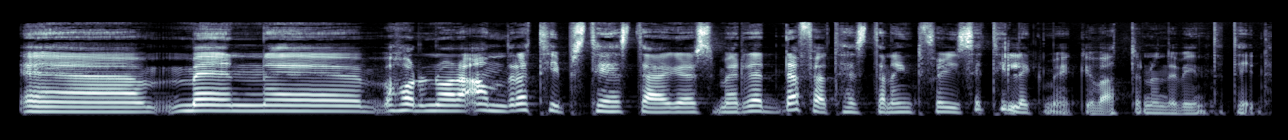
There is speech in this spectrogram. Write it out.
Eh, men eh, har du några andra tips till hästägare som är rädda för att hästarna inte får i sig tillräckligt mycket vatten under vintertid?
